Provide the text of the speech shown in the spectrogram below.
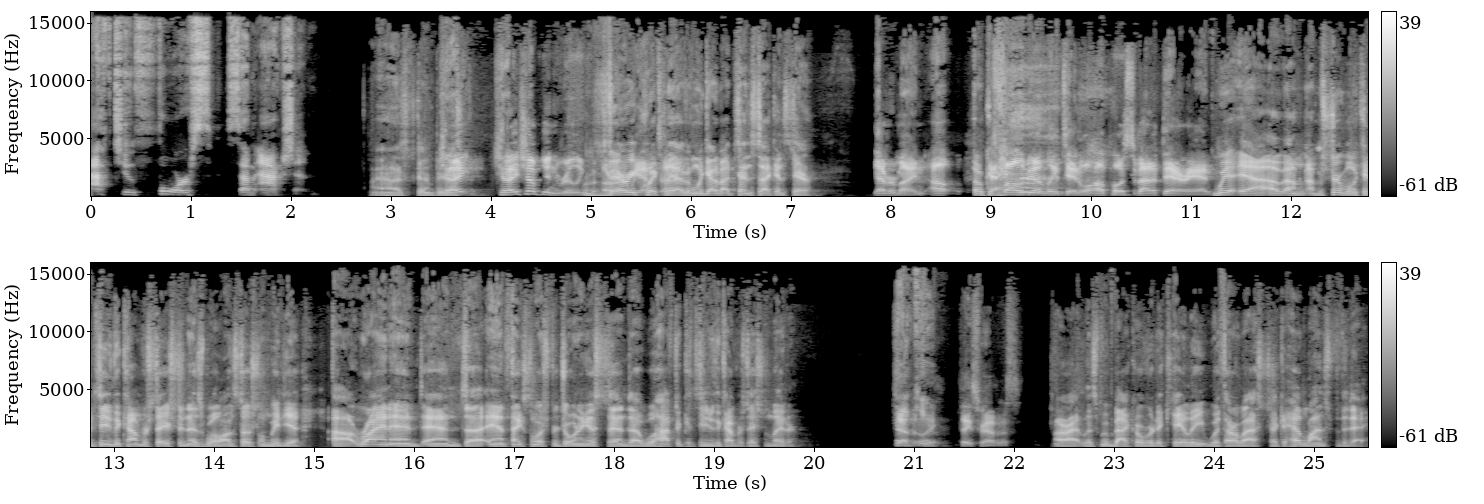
have to force some action. Uh, it's going to be. Can I, can I jump in really Very quickly? I've only got about 10 seconds here. Never mind. I'll okay. follow me on LinkedIn. Well, I'll post about it there, and we, yeah, I'm, I'm, sure we'll continue the conversation as well on social media. Uh, Ryan and and uh, Anne, thanks so much for joining us, and uh, we'll have to continue the conversation later. Definitely. Thanks for having us. All right, let's move back over to Kaylee with our last check of headlines for the day.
